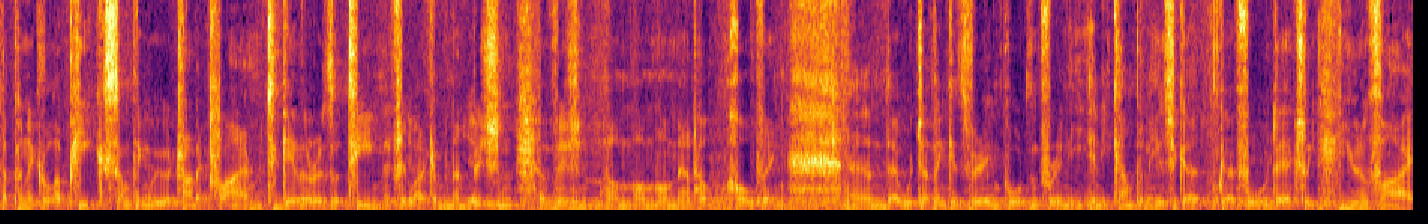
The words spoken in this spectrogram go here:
a pinnacle, a peak, something we were trying to climb together as a team, if you like, an ambition, a vision on, on, on that whole thing, and uh, which I think is very important for any, any company as you go, go forward to actually unify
